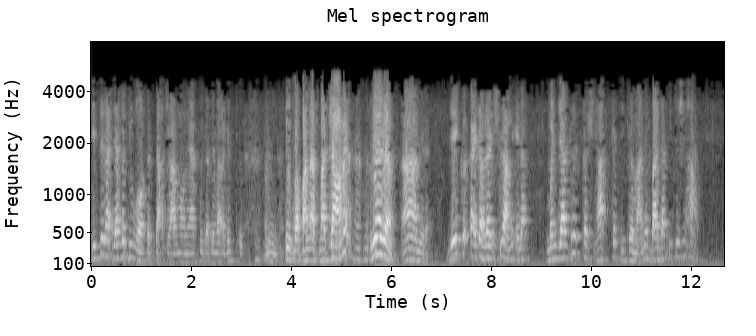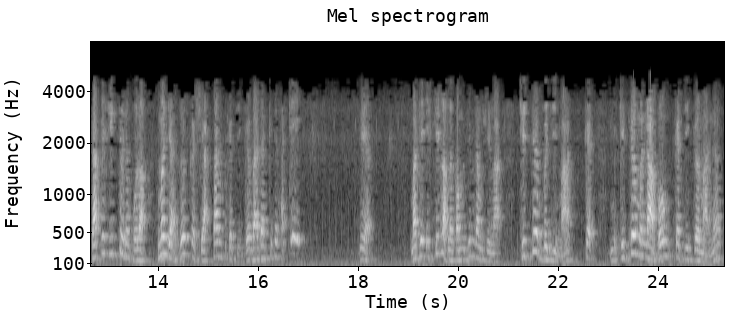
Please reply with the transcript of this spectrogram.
Kita nak jaga tua tetap ceramah ni aku tak tembak lagi tu. Hmm, tu sebab panas macam eh. Lihat je. Ha ni dah. Dia ikut kaedah dalam Islam ni ialah menjaga kesihatan ketika mana badan itu sihat. Tapi kita ni pula menjaga kesihatan ketika badan kita sakit. Dia. Macam istilah lah kaum muslim dan muslimat. Kita berjimat ke, kita menabung ketika mana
